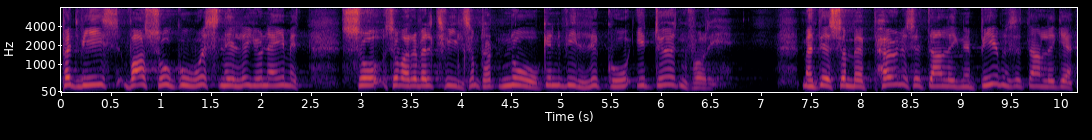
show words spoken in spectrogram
på et vis var så gode, snille, you name it, så, så var det vel tvilsomt at noen ville gå i døden for dem. Men det som er Paulus sitt anliggende, Bibelens sitt anliggende,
